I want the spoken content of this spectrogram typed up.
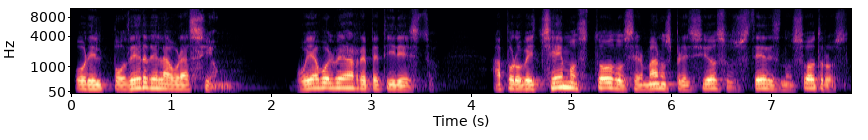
por el poder de la oración. Voy a volver a repetir esto. Aprovechemos todos, hermanos preciosos, ustedes, nosotros,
